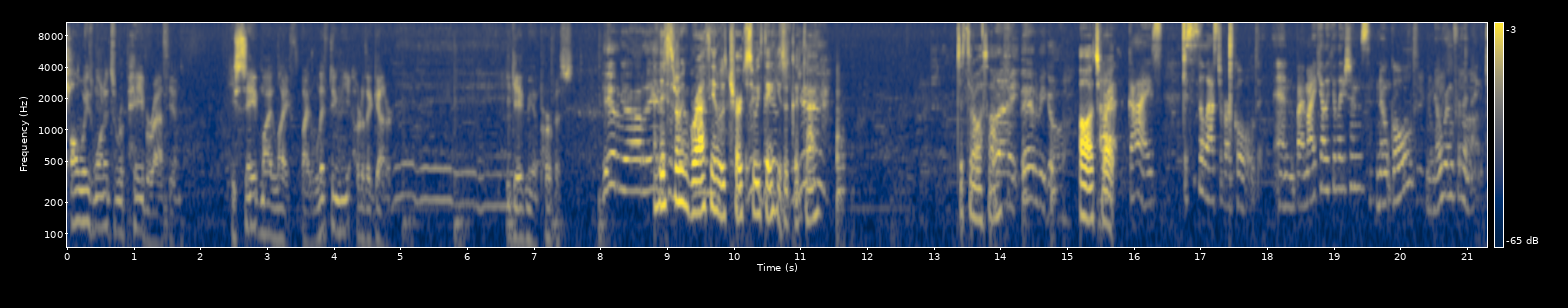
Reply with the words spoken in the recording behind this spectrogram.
I've always wanted to repay Baratheon. He saved my life by lifting me out of the gutter. He gave me a purpose. Are they throwing Baratheon with church so we think he's a good guy? To throw us off? Right, there we go. Oh, that's Uh, right. guys, this is the last of our gold. And by my calculations, no gold, no room for the night.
